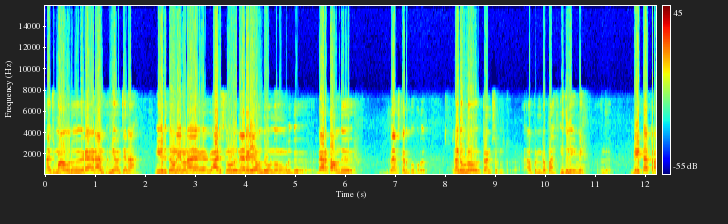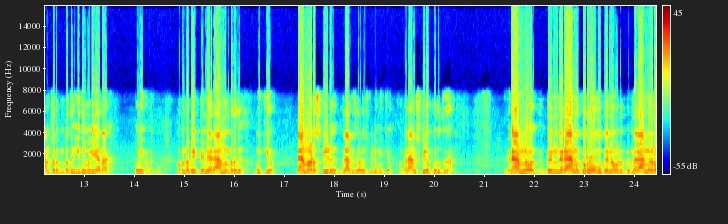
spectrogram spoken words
நான் சும்மா ஒரு ரேம் கம்மியாக வச்சேன்னா நீ எடுத்தவொடனே என்னென்னா ஆடிஸ்ல உள்ள நேரடியாக வந்து ஒன்று உங்களுக்கு டேரெக்டாக வந்து கிராஃபிக்ஸ் கார்டு போக போகிறது நடுவில் ட்ரான்ஸ்ஃபர் அப்படின்றப்ப இதுலேயுமே அந்த டேட்டா ட்ரான்ஸ்ஃபர் அப்படின்றது இது வழியாக தான் போய் நடக்கும். அப்படின்றப்ப எப்பயுமே ரேம்ன்றது முக்கியம். ரேமோட ஸ்பீடு கிராஃபிக்ஸோட ஸ்பீடு முக்கியம். அப்போ ரேம் ஸ்பீடை பொறுத்து தான். ரேமில் வந்து இப்போ இந்த ரேமுக்கும் ரோமுக்கு என்ன உள்ள ரேமோட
